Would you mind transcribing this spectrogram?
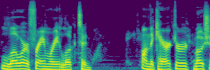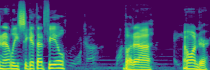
lower frame rate look to on the character motion at least to get that feel. But uh I wonder.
